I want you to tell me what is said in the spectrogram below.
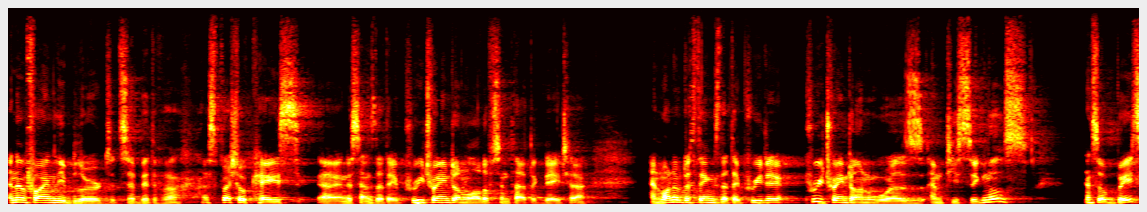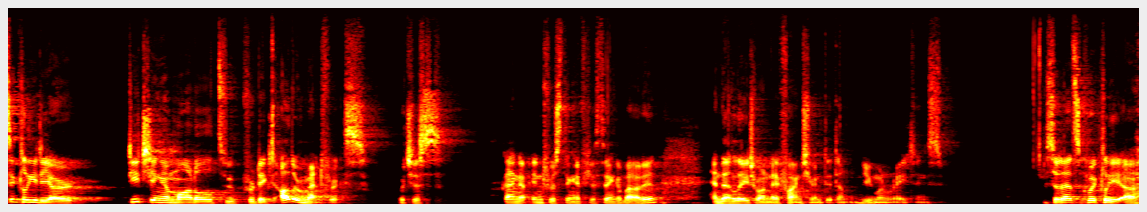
And then finally, BLEURT, it's a bit of a, a special case uh, in the sense that they pre-trained on a lot of synthetic data. And one of the things that they pre-trained on was MT signals. And so basically they are teaching a model to predict other metrics, which is kind of interesting if you think about it. And then later on they fine-tuned it on human ratings. So that's quickly a,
